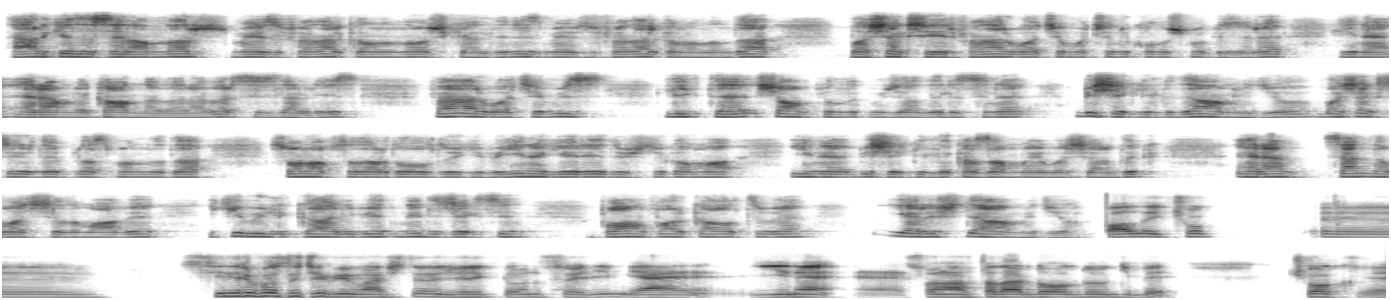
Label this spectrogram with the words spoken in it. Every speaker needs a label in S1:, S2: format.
S1: Herkese selamlar. Mevzu Fener kanalına hoş geldiniz. Mevzu Fener kanalında Başakşehir Fenerbahçe maçını konuşmak üzere yine Eren ve Kaan'la beraber sizlerleyiz. Fenerbahçe'miz ligde şampiyonluk mücadelesine bir şekilde devam ediyor. Başakşehir deplasmanında da son haftalarda olduğu gibi yine geriye düştük ama yine bir şekilde kazanmayı başardık. Eren sen de başlayalım abi. 2 birlik galibiyet ne diyeceksin? Puan farkı 6 ve yarış devam ediyor.
S2: Vallahi çok e, sinir bozucu bir maçtı. Öncelikle onu söyleyeyim. Yani yine e, son haftalarda olduğu gibi çok e,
